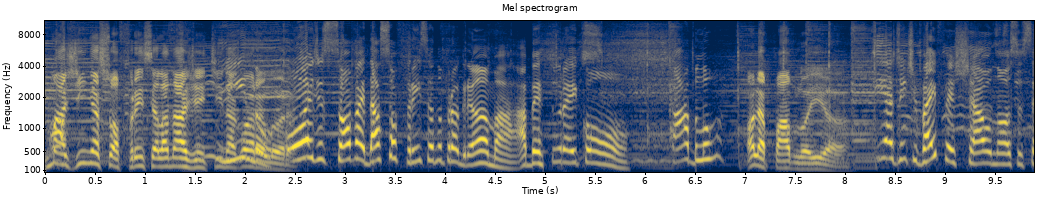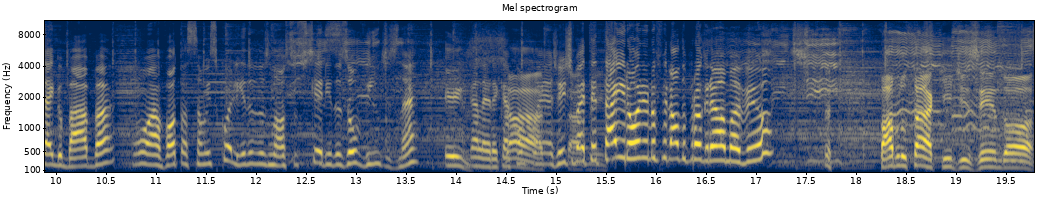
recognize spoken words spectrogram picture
Imagine a sofrência lá na Argentina Menino, agora, Loura. Hoje só vai dar sofrência no programa. Abertura aí com Pablo. Olha Pablo aí, ó. E a gente vai fechar o nosso Segue o Baba com a votação escolhida dos nossos queridos ouvintes, né? Galera que acompanha. A gente vai ter Exatamente. Tairone no final do programa, viu? Pablo tá aqui dizendo, ó.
